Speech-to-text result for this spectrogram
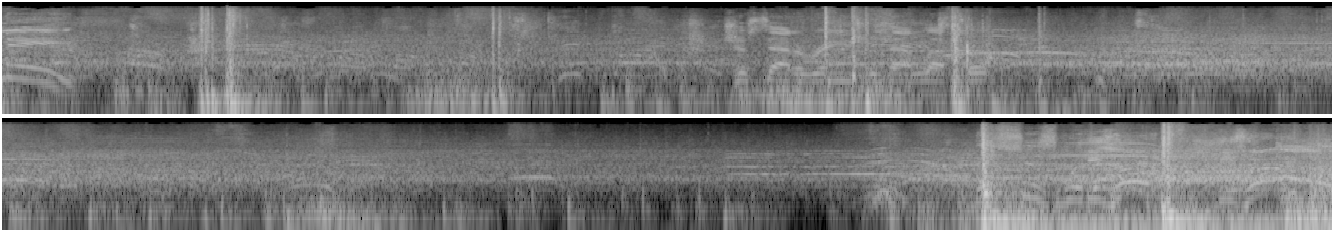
knee. Just out of range with that left hook. Misses with He's his hurt. He's hurt. Oh.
